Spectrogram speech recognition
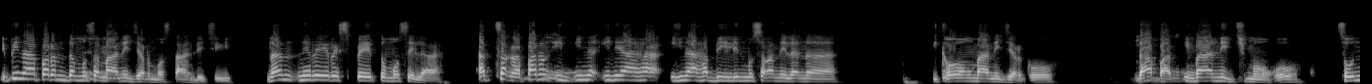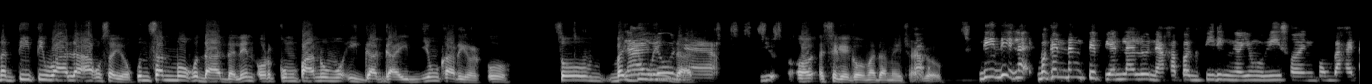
Ipinaparamdam mo sa manager mo, Stanley Chi, na nire-respeto mo sila at saka parang in- ina- inaha- hinahabilin mo sa kanila na ikaw ang manager ko. Dapat i-manage mo ko. So nagtitiwala ako sa iyo kung saan mo ko dadalin or kung paano mo i-guide yung career ko. So by doing Lalo that, na, you, oh, sige go Madam HR, Ah. go. Hindi, hindi. la- Magandang tip yan, lalo na kapag feeling nyo yung reason kung bakit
